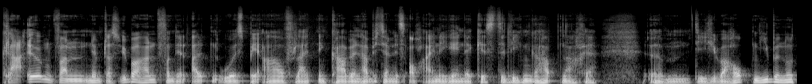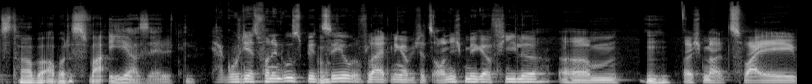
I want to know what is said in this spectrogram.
klar, irgendwann nimmt das Überhand. Von den alten USB-A auf Lightning-Kabeln habe ich dann jetzt auch einige in der Kiste liegen gehabt nachher, ähm, die ich überhaupt nie benutzt habe, aber das war eher selten. Ja gut, jetzt von den USB-C ja. auf Lightning habe ich jetzt auch nicht mega viele. Ähm, mhm. Da habe ich mal zwei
